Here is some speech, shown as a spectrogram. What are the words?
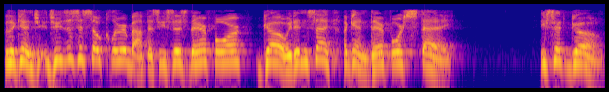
But again, Jesus is so clear about this. He says, therefore, go. He didn't say, again, therefore, stay. He said, go.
